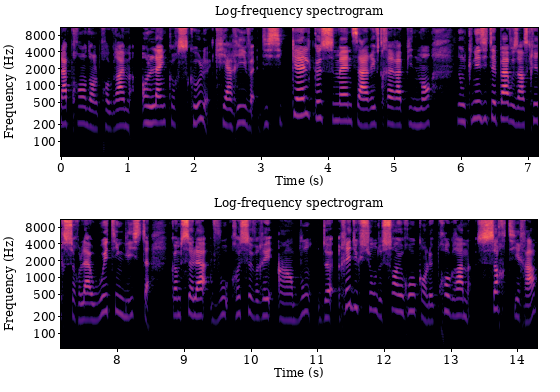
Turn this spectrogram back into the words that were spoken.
apprend dans le programme Online Course School qui arrive d'ici quelques semaines, ça arrive très rapidement. Donc n'hésitez pas à vous inscrire sur la waiting list, comme cela vous recevrez un bon de réduction de 100 euros quand le programme sortira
